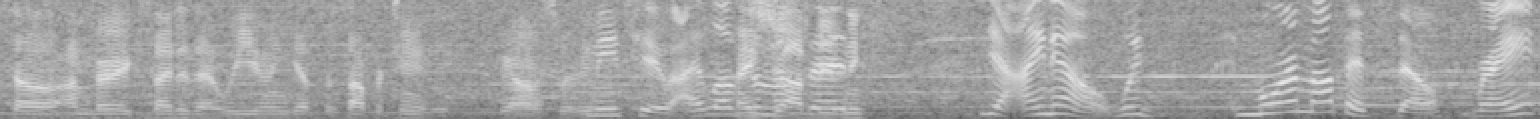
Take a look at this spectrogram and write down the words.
So I'm very excited that we even get this opportunity, to be honest with you. me too. I love Nice the job, Muppets. Disney. Yeah, I know. Would more Muppets though, right?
